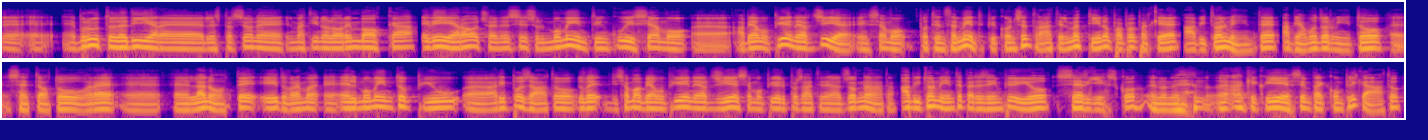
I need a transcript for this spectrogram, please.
è, è, brutto da dire l'espressione il mattino l'ora in bocca, è vero, cioè nel senso il momento in cui siamo, eh, abbiamo più energie e siamo potenzialmente più concentrati è il mattino proprio perché abitualmente abbiamo dormito eh, 7-8 ore eh, la notte e dovremmo, è il momento più eh, riposato dove diciamo abbiamo più energie e siamo più riposati nella giornata. Abitualmente per esempio io se riesco, e è, anche qui è sempre complicato,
